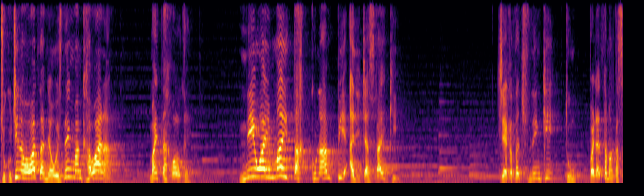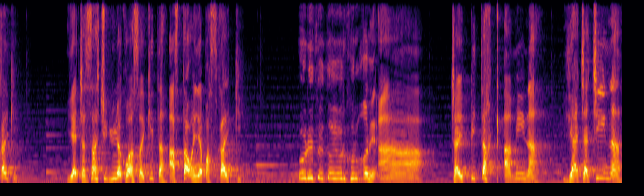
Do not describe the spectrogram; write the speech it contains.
Chukuchina wawata ñawisnin man kawana. Mayta holge. Niway mayta kunampi allichasqayki. Chayqatachus ninki tumpallata mankasqayki. Llulla kuwasqaykita. Astawan yapasqayki. Ahorita estoy orjurgani. Ah, chaypitaq k'amina. Yachachina.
